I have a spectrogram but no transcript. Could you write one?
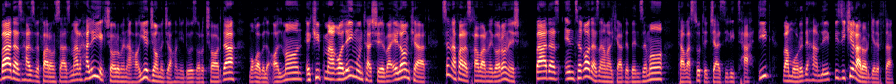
بعد از حذف فرانسه از مرحله یک چهارم نهایی جام جهانی 2014 مقابل آلمان اکیپ مقاله منتشر و اعلام کرد سه نفر از خبرنگارانش بعد از انتقاد از عملکرد بنزما توسط جزیری تهدید و مورد حمله فیزیکی قرار گرفتن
